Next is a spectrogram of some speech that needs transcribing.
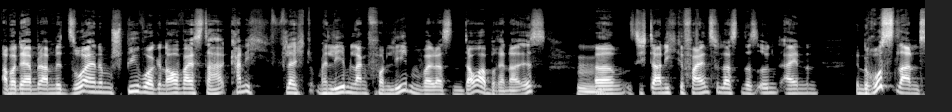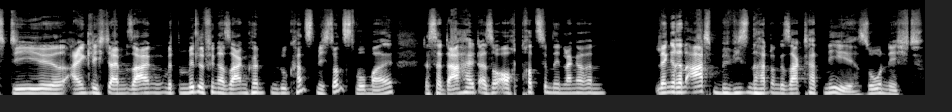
aber der, der mit so einem Spiel, wo er genau weiß, da kann ich vielleicht mein Leben lang von leben, weil das ein Dauerbrenner ist, hm. ähm, sich da nicht gefallen zu lassen, dass irgendein in Russland, die eigentlich einem sagen, mit dem Mittelfinger sagen könnten, du kannst mich sonst wo mal, dass er da halt also auch trotzdem den längeren, längeren Atem bewiesen hat und gesagt hat, nee, so nicht.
